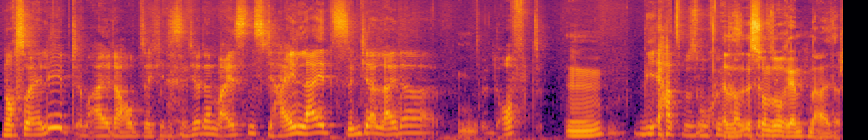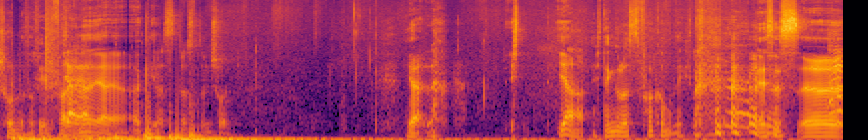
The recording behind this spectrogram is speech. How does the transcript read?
noch so erlebt im Alter hauptsächlich. Das sind ja dann meistens, die Highlights sind ja leider oft Mhm. die Arztbesuche. Also es ist schon so Rentenalter schon, das auf jeden Fall. Ja, ja. ne? ja, ja okay. Das, das dann schon. Ja, ja, ich denke, du hast vollkommen recht. es, ist, äh,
